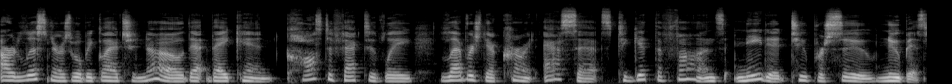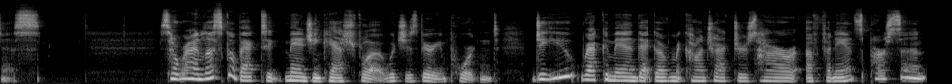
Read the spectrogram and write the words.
Our listeners will be glad to know that they can cost effectively leverage their current assets to get the funds needed to pursue new business. So, Ryan, let's go back to managing cash flow, which is very important. Do you recommend that government contractors hire a finance person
